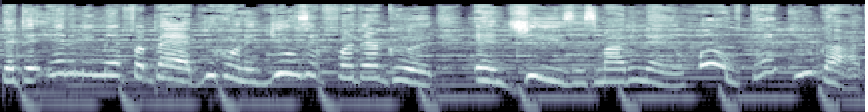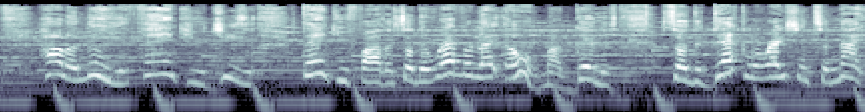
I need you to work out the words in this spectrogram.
that the enemy meant for bad, you're going to use it for their good in Jesus' mighty name. Oh, thank you, God. Hallelujah. Thank you, Jesus. Thank you, Father. So the revelation, oh my goodness. So the declaration tonight,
